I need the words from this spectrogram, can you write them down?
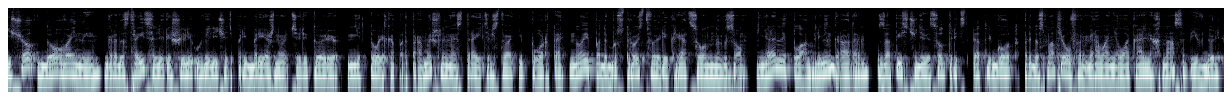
Еще до войны градостроители решили увеличить прибрежную территорию не только под промышленное строительство и порты, но и под обустройство рекреационных зон. Генеральный план Ленинграда за 1935 год предусматривал формирование локальных насыпей вдоль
